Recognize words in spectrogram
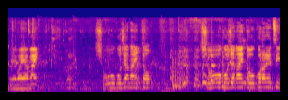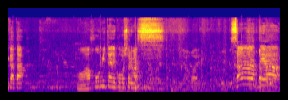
これはやばい。小5じゃないと小5じゃないと怒られる継ぎ方。もうアホみたいにこぼしておりますさあでは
